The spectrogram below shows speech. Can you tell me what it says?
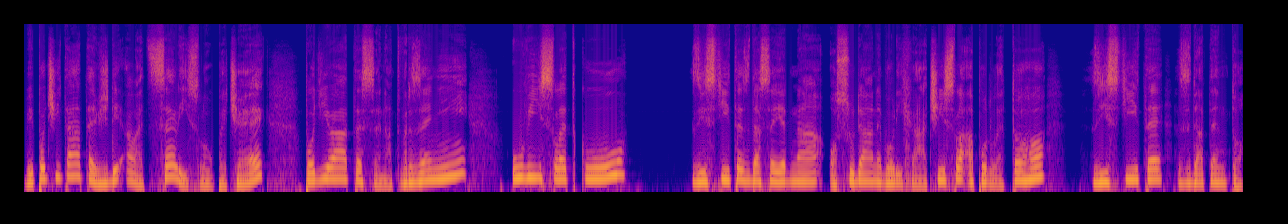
Vypočítáte vždy ale celý sloupeček, podíváte se na tvrzení, u výsledků zjistíte, zda se jedná o sudá nebo lichá čísla a podle toho zjistíte, zda tento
